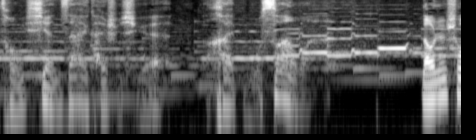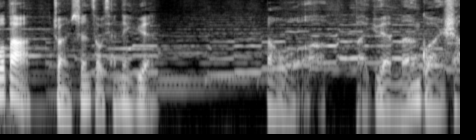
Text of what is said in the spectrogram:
从现在开始学，还不算晚。老人说罢，转身走向内院。帮我把院门关上。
